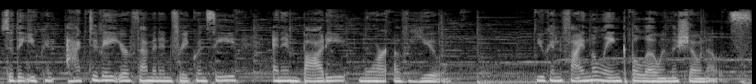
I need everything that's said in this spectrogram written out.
so that you can activate your feminine frequency and embody more of you. You can find the link below in the show notes.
